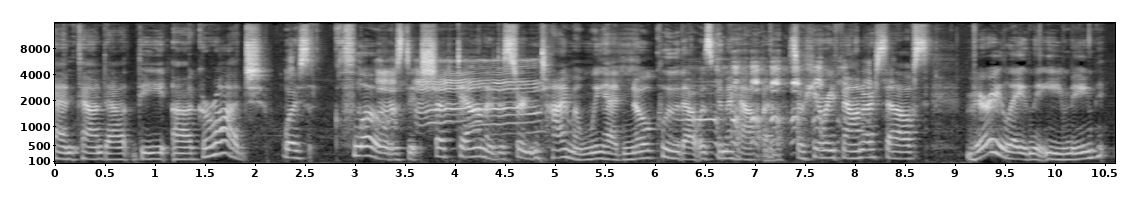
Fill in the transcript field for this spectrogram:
and found out the uh, garage was closed. It shut down at a certain time and we had no clue that was going to happen. So here we found ourselves very late in the evening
